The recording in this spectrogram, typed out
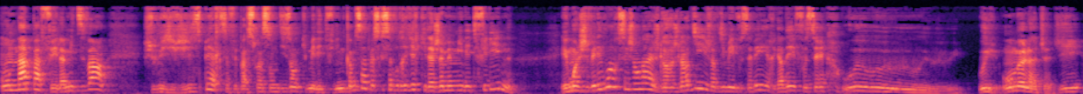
On n'a pas fait la mitzvah. J'espère que ça fait pas 70 ans qu'il met les tefilin comme ça, parce que ça voudrait dire qu'il a jamais mis les tefilin. Et moi, je vais les voir, ces gens-là. Je leur, je leur dis, je leur dis, mais vous savez, regardez, il faut serrer. Oui, oui, oui, oui, oui. on me l'a déjà dit.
